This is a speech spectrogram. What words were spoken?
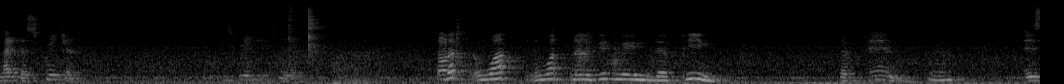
like the squeegers. The squeegers here. So But what what does it mean the pin? The pen Mm. is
